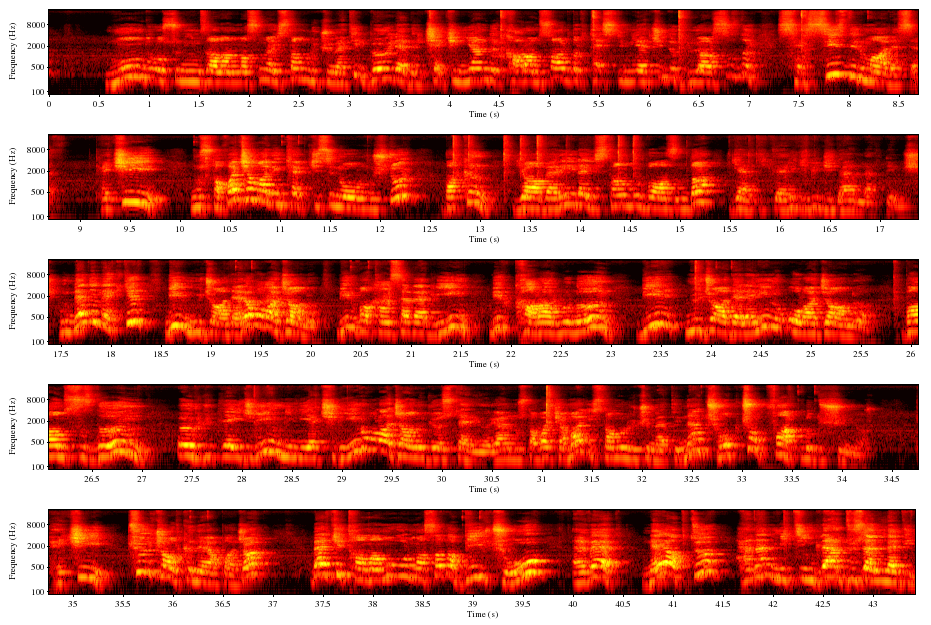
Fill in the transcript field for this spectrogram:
Mondros'un imzalanmasına İstanbul hükümeti böyledir. Çekingendir, karamsardır, teslimiyetçidir, duyarsızdır, sessizdir maalesef. Peki Mustafa Kemal'in tepkisi ne olmuştur? Bakın yaveriyle İstanbul Boğazı'nda geldikleri gibi giderler demiş. Bu ne demektir? Bir mücadele olacağını, bir vatanseverliğin, bir kararlılığın, bir mücadelenin olacağını, bağımsızlığın, örgütleyiciliğin, milliyetçiliğin olacağını gösteriyor. Yani Mustafa Kemal İstanbul hükümetinden çok çok farklı düşünüyor. Peki Türk halkı ne yapacak? Belki tamamı olmasa da birçoğu evet ne yaptı? Hemen mitingler düzenledi.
